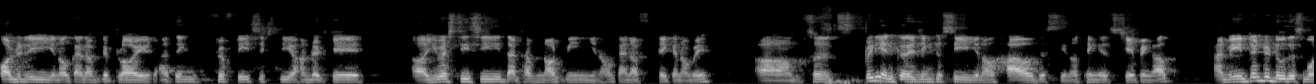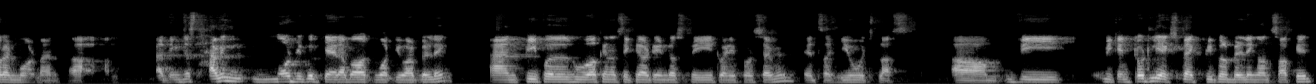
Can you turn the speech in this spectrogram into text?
already, you know, kind of deployed, I think 50, 60, 100K uh, USDC that have not been, you know, kind of taken away. Um, so it's pretty encouraging to see, you know, how this, you know, thing is shaping up. And we intend to do this more and more, man. Um, I think just having more people care about what you are building and people who work in the security industry 24 7, it's a huge plus. Um, we we can totally expect people building on socket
